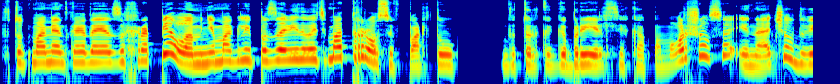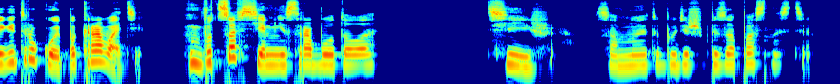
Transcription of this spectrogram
В тот момент, когда я захрапела, мне могли позавидовать матросы в порту. Вот только Габриэль слегка поморщился и начал двигать рукой по кровати. Вот совсем не сработало. «Тише, со мной ты будешь в безопасности»,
